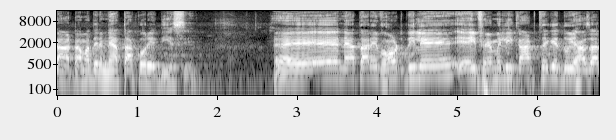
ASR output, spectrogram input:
কার্ড আমাদের নেতা করে দিয়েছে। নেতারে ভোট দিলে এই ফ্যামিলি কার্ড থেকে দুই হাজার,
